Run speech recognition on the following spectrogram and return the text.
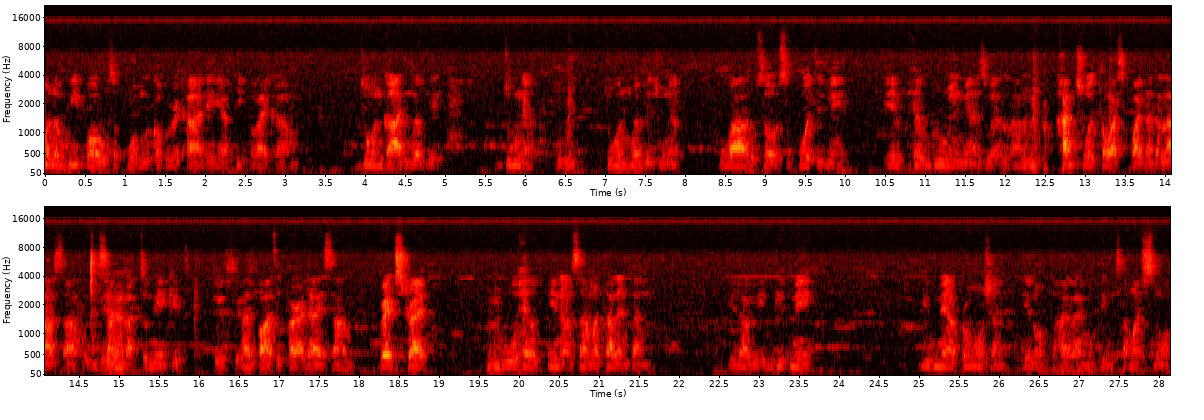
Love Weep Out support me with a couple recording. You have people like um, Joan Garden Webley Jr. Mhm. Joan Webley Jr. who also supported me, he helped grooming me as well. Um, Control Tower Squad on the last half when the Yeah. got to make it. Yes, yes. and Party Paradise, um, Red Stripe, Mhm. who helped, you know, Summer Talent and, you know, what I mean, give me, give me a promotion, you know, to highlight my things, so much snow.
